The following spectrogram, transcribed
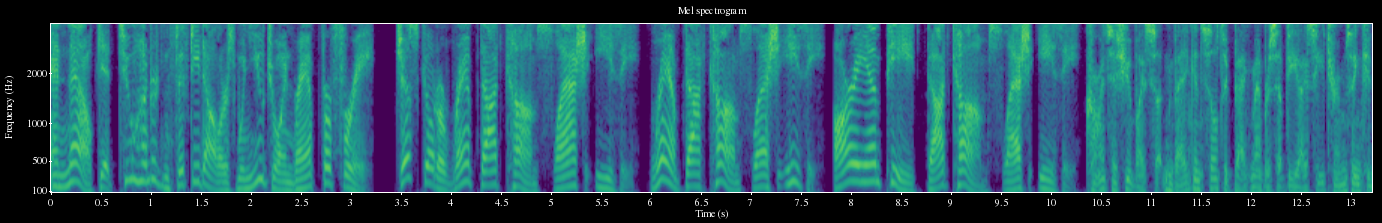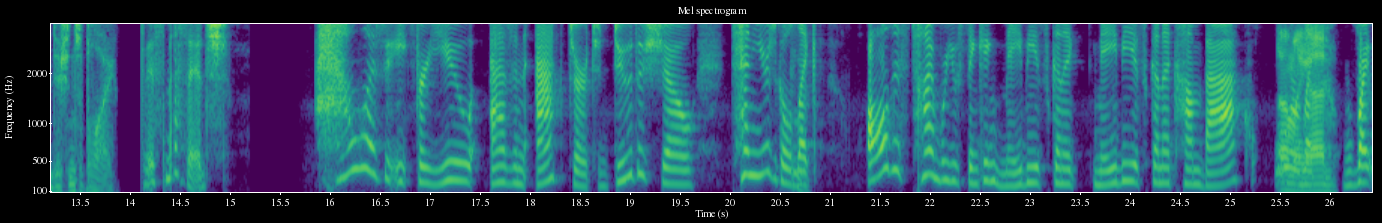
And now get $250 when you join Ramp for free. Just go to ramp.com slash easy. Ramp.com slash easy. R-A-M-P dot com slash easy. Cards issued by Sutton Bank and Celtic Bank members FDIC terms and conditions apply. this message. How was it for you as an actor to do the show 10 years ago? Like all this time were you thinking maybe it's going to maybe it's going to come back Oh my like God. right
